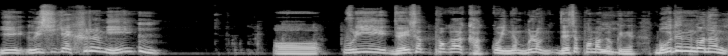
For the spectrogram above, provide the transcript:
이 의식의 흐름이 음. 어 우리 뇌세포가 갖고 있는 물론 뇌세포만 음. 갖고 있는 모든 거는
